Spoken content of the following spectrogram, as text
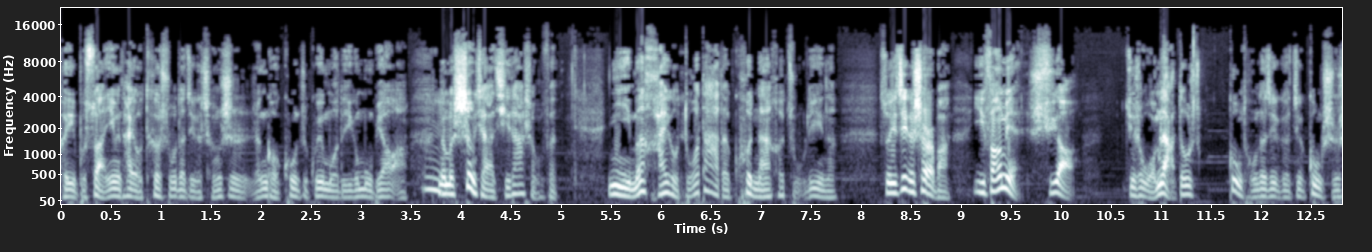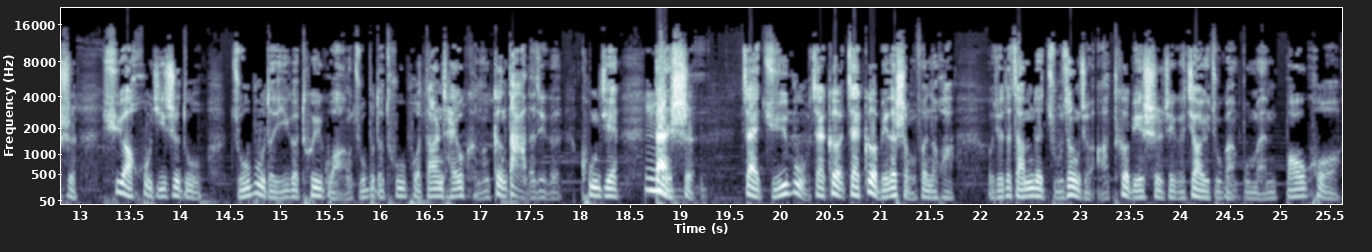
可以不算，因为它有特殊的这个城市人口控制规模的一个目标啊。那么剩下的其他省份，你们还有多大的困难和阻力呢？所以这个事儿吧，一方面需要，就是我们俩都是共同的这个这个共识是需要户籍制度逐步的一个推广、逐步的突破，当然才有可能更大的这个空间。但是。在局部，在个在个别的省份的话，我觉得咱们的主政者啊，特别是这个教育主管部门，包括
